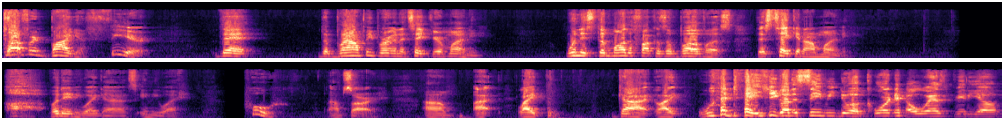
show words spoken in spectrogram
governed by a fear that the brown people are going to take your money when it's the motherfuckers above us that's taking our money. but anyway, guys, anyway, whew, I'm sorry. Um, I like God, like one day you're gonna see me do a Cornel West video,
